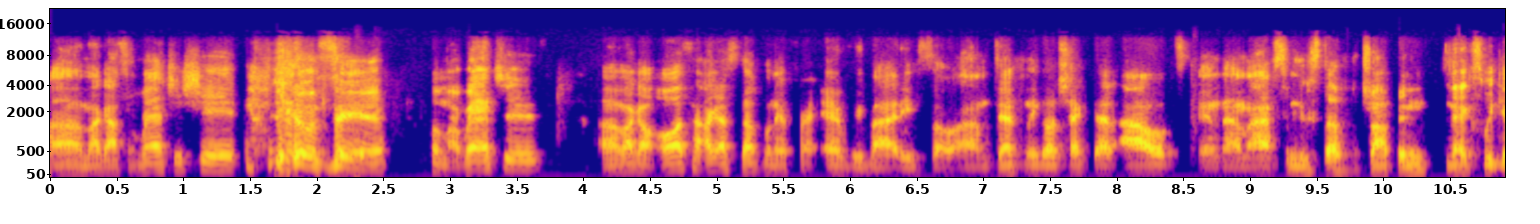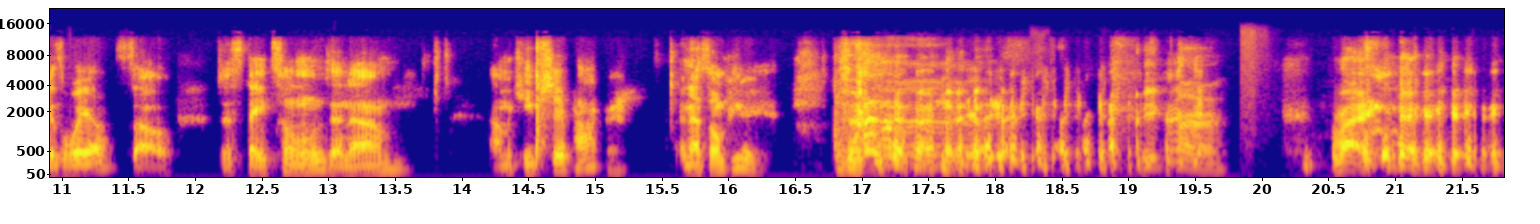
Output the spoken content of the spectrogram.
Um, I got some ratchet shit. you know what I'm saying? For my ratchet. Um, I got all. I got stuff on there for everybody. So um, definitely go check that out. And um, I have some new stuff dropping next week as well. So just stay tuned, and um, I'm gonna keep shit popping. And that's on period. Big purr. right.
